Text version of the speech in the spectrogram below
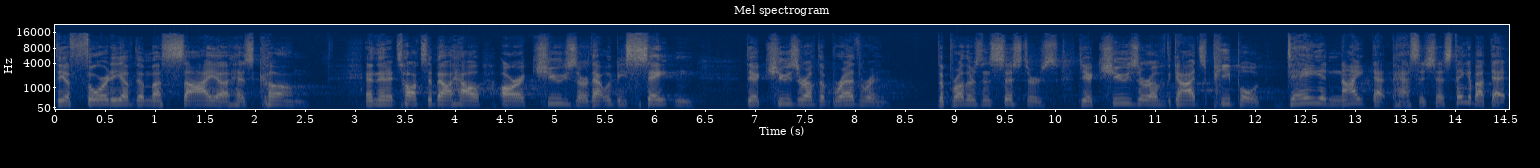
The authority of the Messiah has come. And then it talks about how our accuser, that would be Satan, the accuser of the brethren, the brothers and sisters, the accuser of God's people, day and night, that passage says. Think about that.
